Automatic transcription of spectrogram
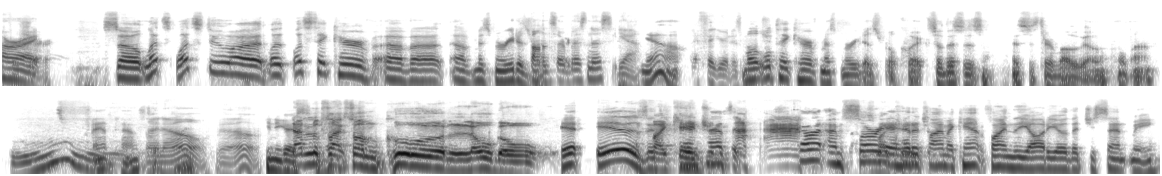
All for right. sure. So let's let's do uh let, let's take care of of uh of Miss Marita's Sponsor quick. business. Yeah, Yeah. I figured as Well, much. we'll take care of Miss Marita's real quick. So this is this is their logo. Hold on. This is Ooh. fantastic. I know. Yeah. Can you guys? That see looks like some good logo. it is. That's my It's fantastic. Scott, I'm sorry my ahead of time. I can't find the audio that you sent me.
